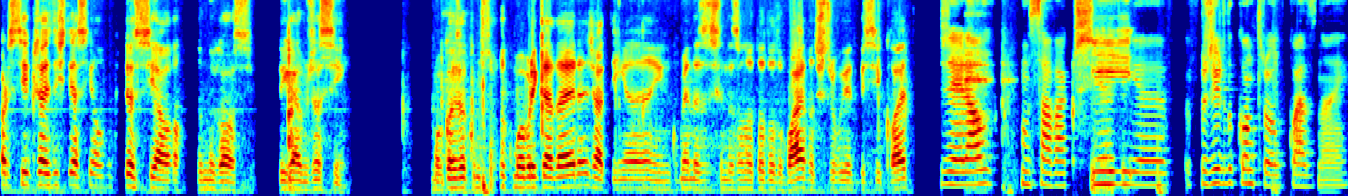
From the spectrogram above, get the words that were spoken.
parecia que já existia assim algum potencial de negócio, digamos assim. Uma coisa começou com uma brincadeira, já tinha encomendas assim na zona toda do bairro, distribuía de bicicleta. Já era algo que começava a crescer E- e, a fugir do controle, quase, não é?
